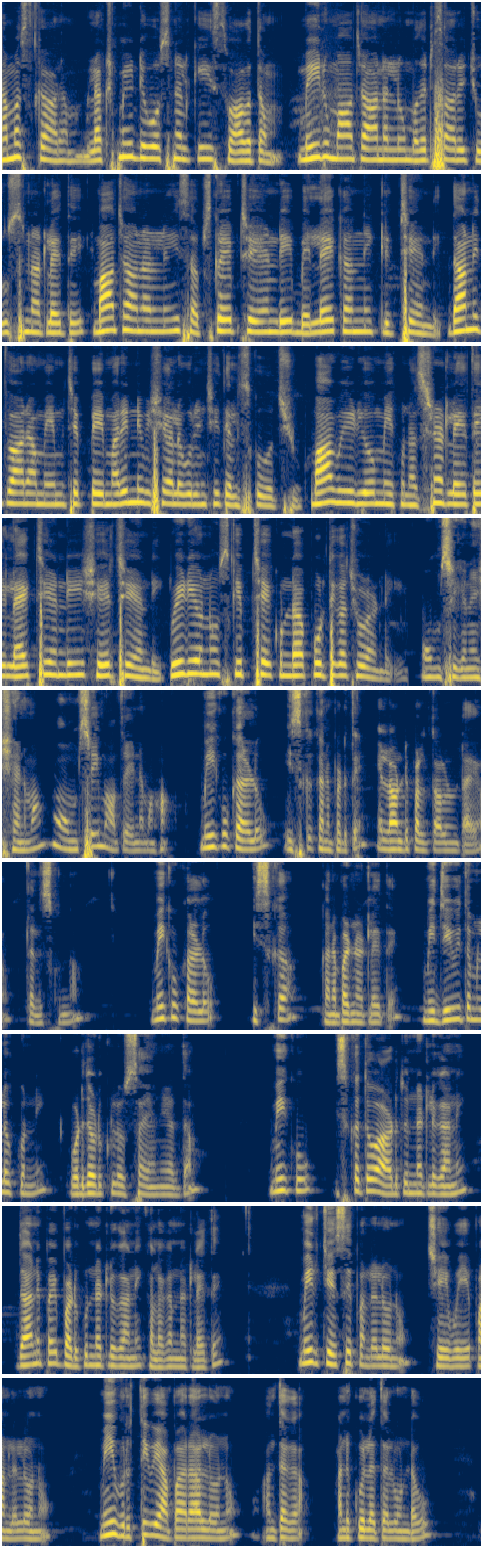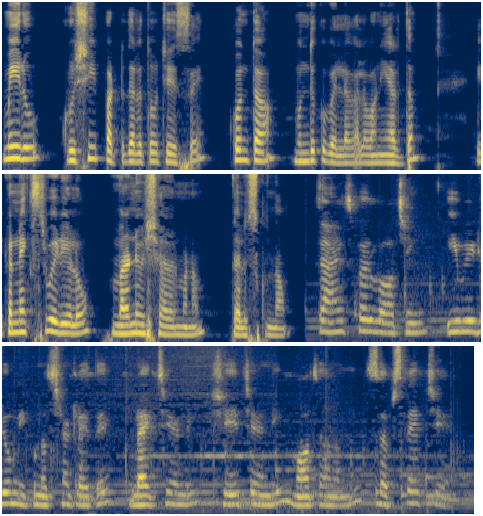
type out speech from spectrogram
నమస్కారం. లక్ష్మీ డివోషనల్కి స్వాగతం. మీరు మా ఛానల్ను మొదటిసారి చూస్తున్నట్లయితే మా ఛానల్ని సబ్స్క్రైబ్ చేయండి బెల్ని క్లిక్ చేయండి. దాని ద్వారా మేము చెప్పే మరిన్ని విషయాల గురించి తెలుసుకోవచ్చు. మా వీడియో మీకు నచ్చినట్లయితే లైక్ చేయండి షేర్ చేయండి. వీడియోను స్కిప్ చేయకుండా పూర్తిగా చూడండి. ఓం శ్రీ గణేష్ నమ ఓం శ్రీ మాత్రే నమ. మీకు కళలు ఇసుక కనపడితే ఎలాంటి ఫలితాలు ఉంటాయో తెలుసుకుందాం. మీకు కళలు ఇసుక కనపడినట్లయితే మీ జీవితంలో కొన్ని ఒడిదొడుకులు వస్తాయని అర్థం. మీకు ఇసుకతో ఆడుతున్నట్లు కానీ దానిపై పడుకున్నట్లు కానీ కలగన్నట్లయితే మీరు చేసే పనులలోనూ చేయబోయే పనులలోనూ మీ వృత్తి వ్యాపారాల్లోనూ అంతగా అనుకూలతలు ఉండవు. మీరు కృషి పట్టుదలతో చేస్తే కొంత ముందుకు వెళ్ళగలవని అర్థం. ఇక నెక్స్ట్ వీడియోలో మరిన్ని విషయాలను మనం తెలుసుకుందాం. థ్యాంక్స్ ఫర్ వాచింగ్ ఈ వీడియో మీకు నచ్చినట్లయితే లైక్ చేయండి షేర్ చేయండి మా ఛానల్ని సబ్స్క్రైబ్ చేయండి.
